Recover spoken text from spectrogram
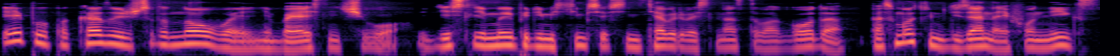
Apple показывает что-то новое, не боясь ничего. Ведь если мы переместимся в сентябрь 2018 года, посмотрим дизайн iPhone X,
